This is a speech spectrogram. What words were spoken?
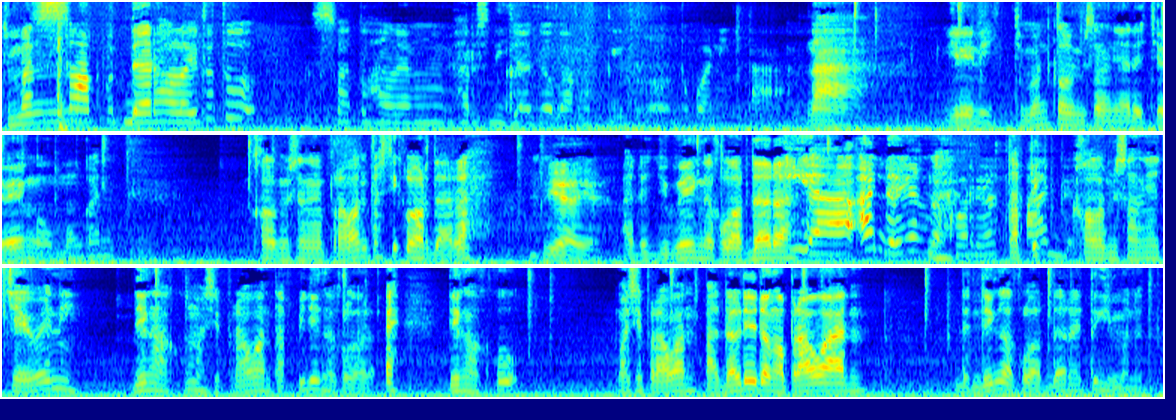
cuman selaput darah lo itu tuh suatu hal yang harus dijaga banget gitu loh untuk wanita nah, gini nih. Cuman kalau misalnya ada cewek yang ngomong kan kalau misalnya perawan pasti keluar darah. Iya ya. Ada juga yang nggak keluar darah. iya ada yang nggak keluar darah Tapi kalau misalnya cewek nih, dia ngaku masih perawan tapi dia nggak keluar. Eh, dia ngaku masih perawan padahal dia udah nggak perawan dan dia nggak keluar darah itu gimana tuh?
